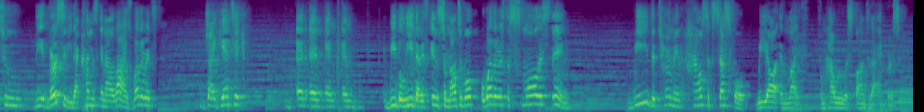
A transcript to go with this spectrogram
to the adversity that comes in our lives, whether it's gigantic and, and, and, and we believe that it's insurmountable, or whether it's the smallest thing, we determine how successful we are in life from how we respond to that adversity.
